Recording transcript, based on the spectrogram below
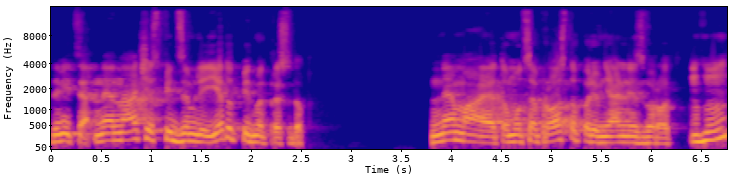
Дивіться, не наче з-під землі є тут підмет присудок? Немає, тому це просто порівняльний зворот. Угу.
